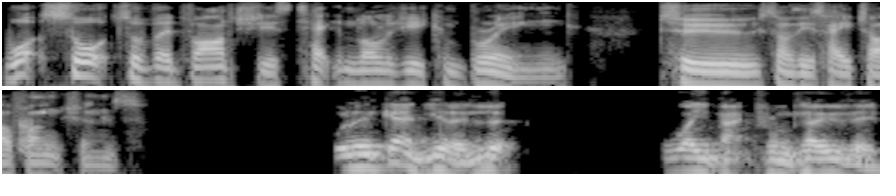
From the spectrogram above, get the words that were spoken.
what sorts of advantages technology can bring to some of these HR functions. Well, again, you know, look way back from COVID,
